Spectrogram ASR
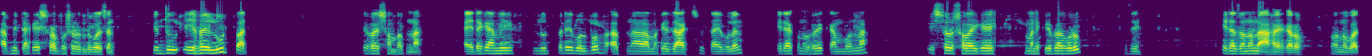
আপনি তাকে সর্বস্বতন্ত্র করেছেন। কিন্তু এইভাবে লুটপাট এভাবে সম্ভব না। এটাকে আমি লুটপাটই বলব, আপনার আমাকে যা কিছু তাই বলেন, এটা কোনোভাবে কাম্য না। ঈশ্বর সবাইকে মানে কৃপা করুক যে এটা যেন না হয় কারও। ধন্যবাদ।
